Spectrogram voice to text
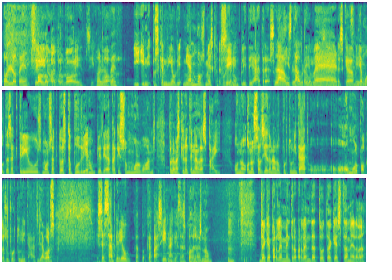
Pol López. Sí, Pol no, López. el Pol. Sí, Pol López. I, i, però és que n'hi hauria- n'hi ha molts més que podrien Sí. omplir teatres. Lau- Aquí està Laura el tema. Obert, és, que sí. hi ha moltes actrius, molts actors que podrien omplir teatre perquè són molt bons. El problema és que no tenen l'espai, o no, o no se'ls ha donat l'oportunitat, o, o, o molt poques oportunitats. Llavors, se sap greu que, que passin aquestes coses, no? De què parlem mentre parlem de tota aquesta merda?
